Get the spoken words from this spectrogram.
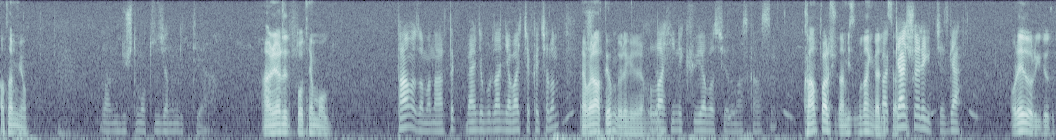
atamıyorum. Lan düştüm 30 canım gitti ya. Her yerde totem oldu. Tamam o zaman artık bence buradan yavaşça kaçalım. Ya ben atlayalım da öyle gelelim. buraya. Allah yine Q'ya basıyordum az kalsın. Kamp var şuradan biz buradan geldik Bak zaten. gel şöyle gideceğiz gel. Oraya doğru gidiyorduk.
